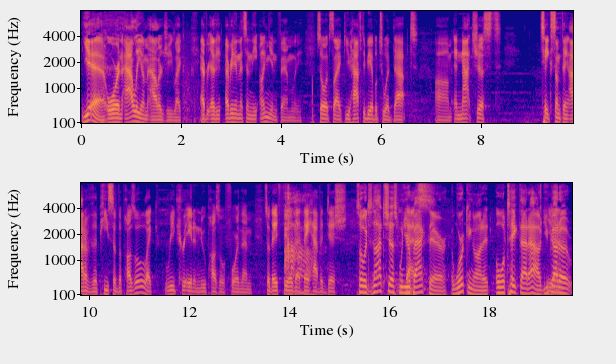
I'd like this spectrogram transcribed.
Yeah, or an allium allergy, like every, every everything that's in the onion family. So it's like you have to be able to adapt um, and not just take something out of the piece of the puzzle, like recreate a new puzzle for them, so they feel that Ah. they have a dish. So it's not just when you're back there working on it. Oh, we'll take that out. You Yeah. got to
